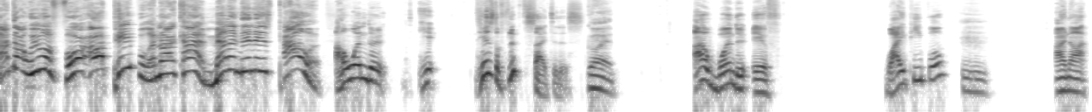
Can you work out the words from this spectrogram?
I thought we were for our people and our kind. Melanin is power. I wonder here, here's the flip side to this. Go ahead. I wonder if white people Mhm. are not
